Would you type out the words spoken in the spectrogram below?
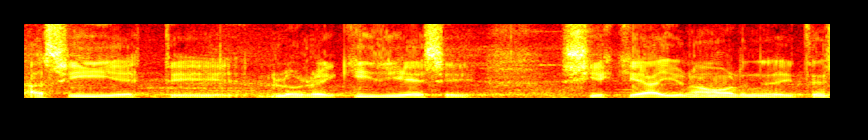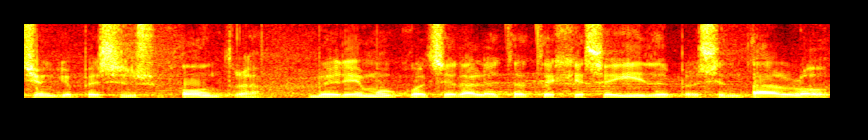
así este, lo requiriese si es que hay una orden de detención que pese en su contra. Veremos cuál será la estrategia a seguir de presentarlo,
